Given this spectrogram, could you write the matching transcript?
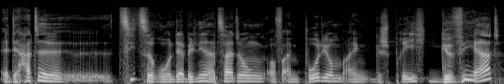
äh, der hatte äh, Cicero in der Berliner Zeitung auf einem Podium ein Gespräch gewährt.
